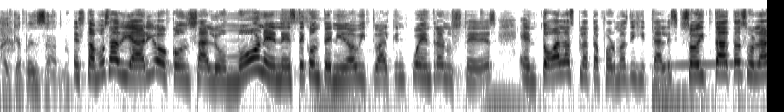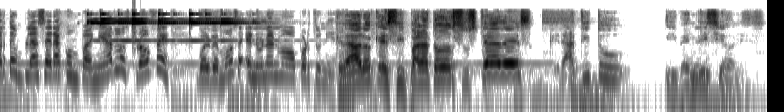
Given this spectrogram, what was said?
Hay que pensarlo. Estamos a diario con Salomón en este contenido habitual que encuentran ustedes en todas las plataformas digitales. Soy Tata Solarte, un placer acompañarlos, profe. Volvemos en una nueva oportunidad. Claro que sí, para todos ustedes, gratitud y bendiciones.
